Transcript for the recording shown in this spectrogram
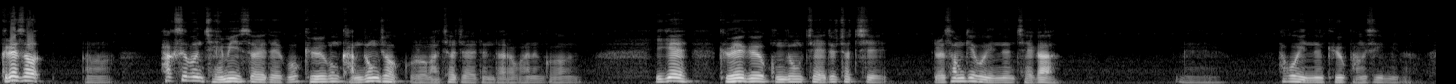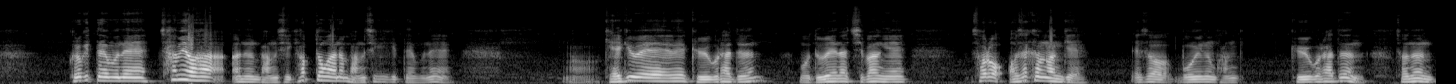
그래서 어, 학습은 재미있어야 되고 교육은 감동적으로 맞춰져야 된다라고 하는 건 이게 교회 교육 공동체 에듀처치를 섬기고 있는 제가 네, 하고 있는 교육 방식입니다. 그렇기 때문에 참여하는 방식, 협동하는 방식이기 때문에 어, 개교회의 교육을 하든 뭐 노예나 지방에 서로 어색한 관계에서 모이는 관, 교육을 하든 저는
